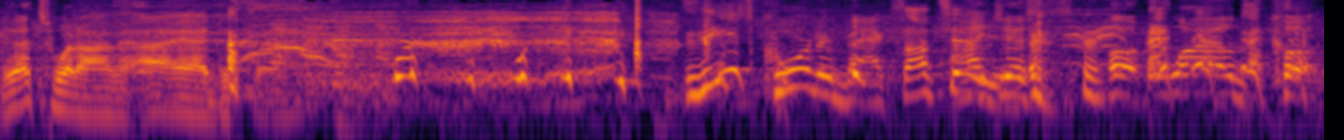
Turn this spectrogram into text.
that's what I, I had to say. These quarterbacks, I'll tell I you. just oh, Wildes cook.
